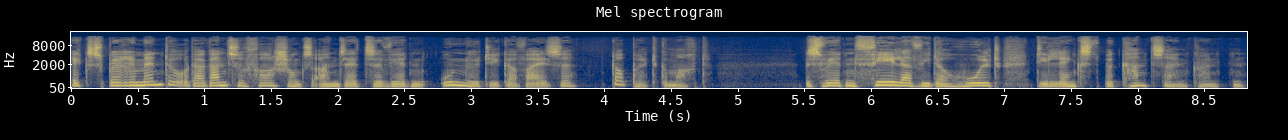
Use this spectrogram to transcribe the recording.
Experimente oder ganze Forschungsansätze werden unnötigerweise doppelt gemacht. Es werden Fehler wiederholt, die längst bekannt sein könnten.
